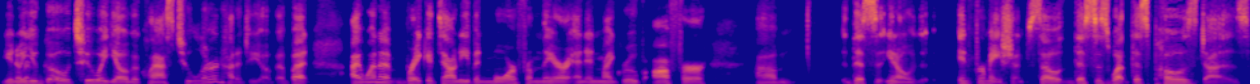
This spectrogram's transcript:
You know, right. you go to a yoga class to learn how to do yoga. But I want to break it down even more from there and in my group offer um, this, you know, information. So this is what this pose does.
